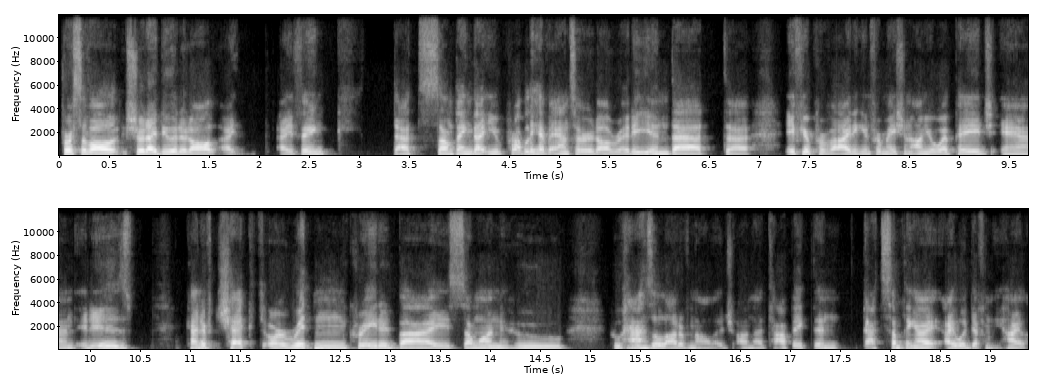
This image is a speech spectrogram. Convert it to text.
first of all, should I do it at all? I, I think that's something that you probably have answered already in that uh, if you're providing information on your web page and it is kind of checked or written, created by someone who, who has a lot of knowledge on that topic, then that's something I, I would definitely highlight.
